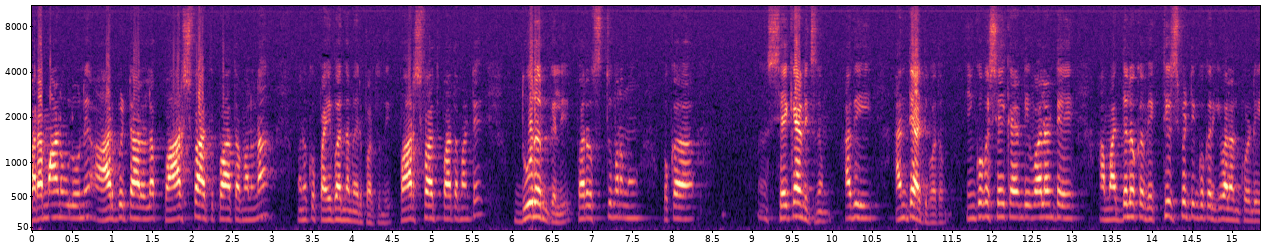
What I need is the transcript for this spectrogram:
పరమాణువులోని ఆర్బిటాల పార్శ్వాతిపాతం వలన మనకు పైబంధం ఏర్పడుతుంది. పార్శ్వాతిపాతం అంటే దూరంకి వెళ్ళి ఫస్ట్ మనము ఒక షేక్ హ్యాండ్ ఇచ్చినాం అది అంతే అతిపదం ఇంకొక షేక్ హ్యాండ్ ఇవ్వాలంటే ఆ మధ్యలో ఒక వ్యక్తి పెట్టి ఇంకొకరికి ఇవ్వాలనుకోండి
